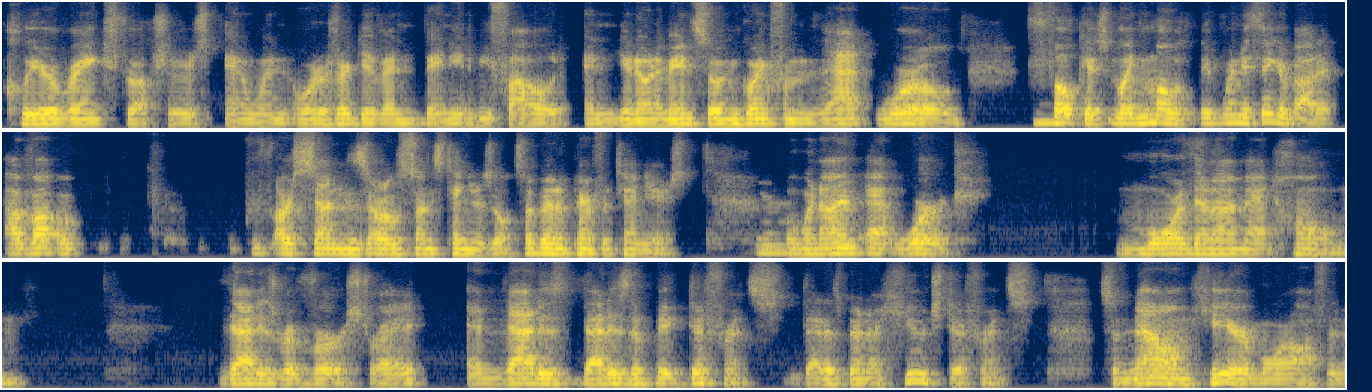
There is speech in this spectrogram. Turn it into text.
clear rank structures and when orders are given they need to be followed and you know what i mean so i'm going from that world mm-hmm. focus like most when you think about it I've, our son's our oldest son's 10 years old so i've been a parent for 10 years yeah. but when i'm at work more than i'm at home that is reversed, right? And that is that is a big difference. That has been a huge difference. So now I'm here more often,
